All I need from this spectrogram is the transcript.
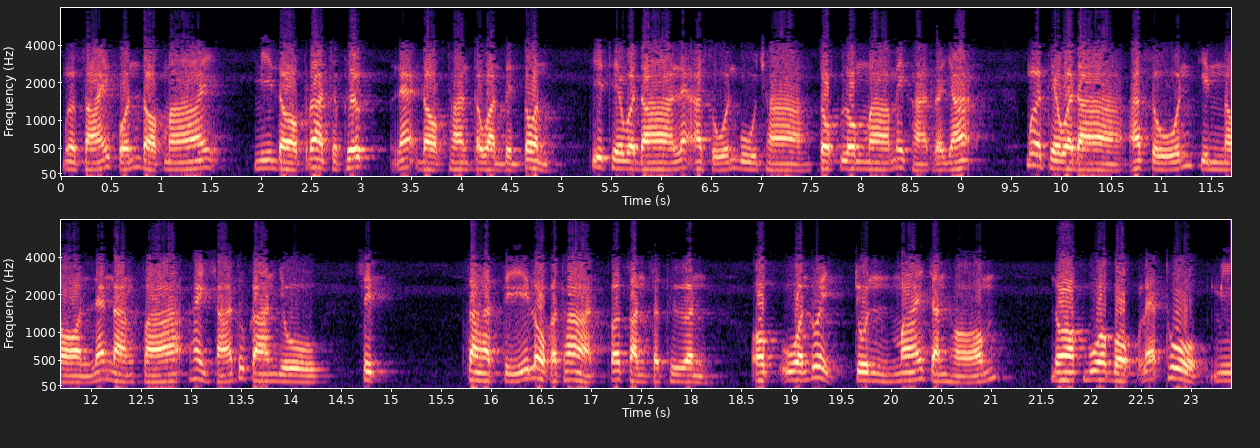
เมื่อสายฝนดอกไม้ มีดอกราชพฤกษ์และดอกทานตะวันเป็นต้น ที่เทวดาและอสูรบูชาตกลงมาไม่ขาดระยะ เมื่อเทวดา อสูรกินนอนและนางฟ้าให้สาธุการอยู่สิบสหัสสีโลกธาตุก็สั่นสะเทือน อบอวนด้วยจุนไม้จันหอม ดอกบัวบกและทูบมี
